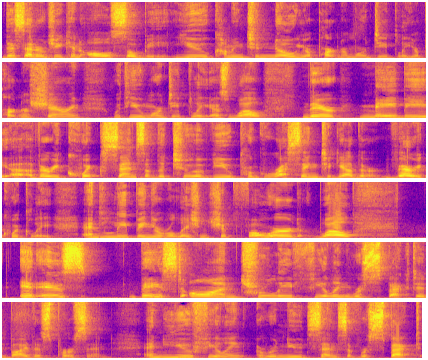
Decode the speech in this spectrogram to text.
this energy can also be you coming to know your partner more deeply, your partner sharing with you more deeply as well. There may be a, very quick sense of the two of you progressing together very quickly and leaping your relationship forward. Well, it is based on truly feeling respected by this person and you feeling a renewed sense of respect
